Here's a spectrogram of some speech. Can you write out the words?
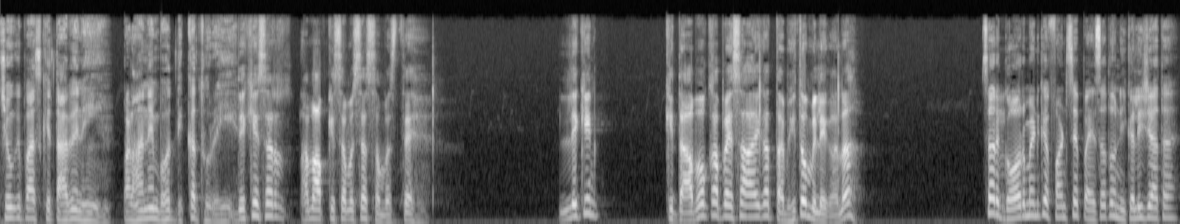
बच्चों के पास किताबें नहीं हैं पढ़ाने में बहुत दिक्कत हो रही है। देखिए सर हम आपकी समस्या समझते हैं। लेकिन किताबों का पैसा आएगा तभी तो मिलेगा ना। सर गवर्नमेंट के फंड से पैसा तो निकल ही जाता है।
